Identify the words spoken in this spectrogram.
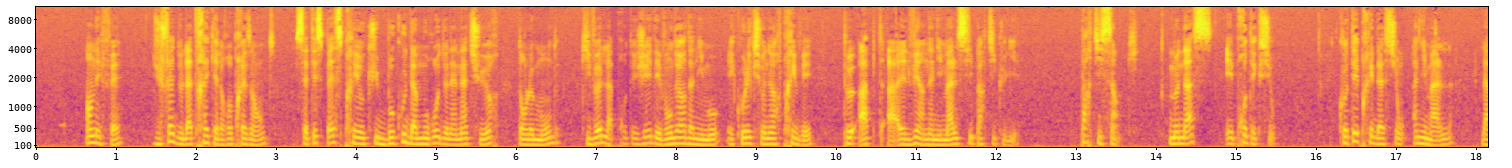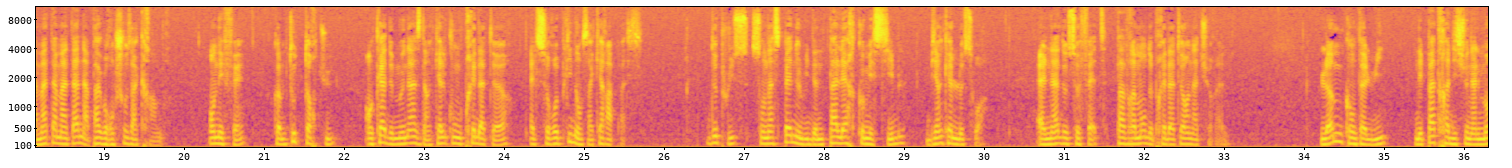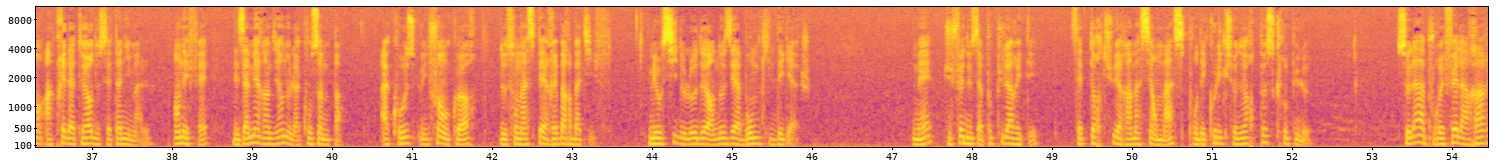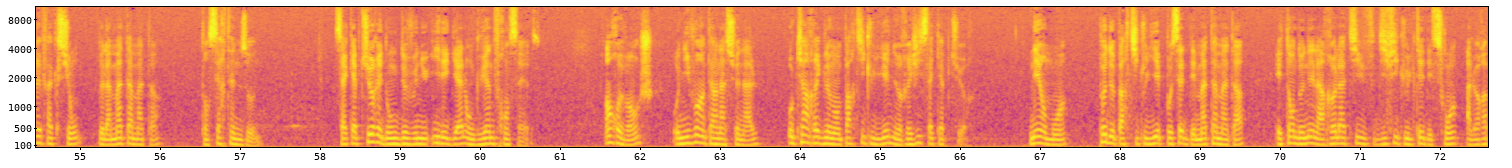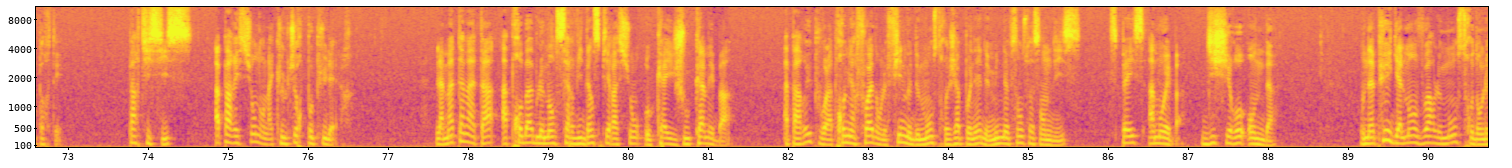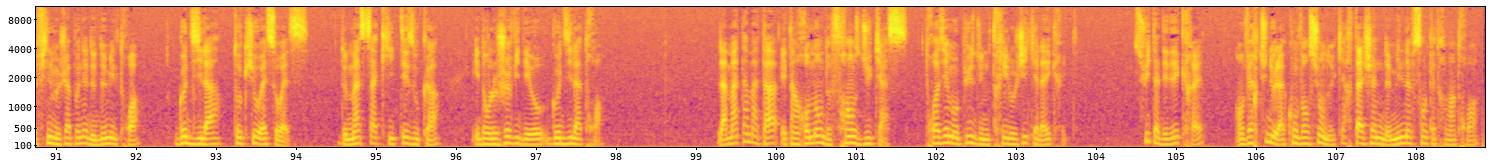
En effet, du fait de l'attrait qu'elle représente, cette espèce préoccupe beaucoup d'amoureux de la nature dans le monde qui veulent la protéger des vendeurs d'animaux et collectionneurs privés peu aptes à élever un animal si particulier. Partie 5. Menaces et protection. Côté prédation animale, la matamata n'a pas grand-chose à craindre. En effet, comme toute tortue, en cas de menace d'un quelconque prédateur, elle se replie dans sa carapace. De plus, son aspect ne lui donne pas l'air comestible, bien qu'elle le soit. Elle n'a de ce fait pas vraiment de prédateur naturel. L'homme, quant à lui, n'est pas traditionnellement un prédateur de cet animal. En effet, les Amérindiens ne la consomment pas, à cause, une fois encore, de son aspect rébarbatif, mais aussi de l'odeur nauséabonde qu'il dégage. Mais, du fait de sa popularité, cette tortue est ramassée en masse pour des collectionneurs peu scrupuleux. Cela a pour effet la raréfaction de la matamata dans certaines zones. Sa capture est donc devenue illégale en Guyane française. En revanche, au niveau international, aucun règlement particulier ne régit sa capture, Néanmoins, peu de particuliers possèdent des matamata, étant donné la relative difficulté des soins à leur apporter. Partie 6. Apparition dans la culture populaire. La matamata a probablement servi d'inspiration au kaiju Kameba, apparu pour la première fois dans le film de monstres japonais de 1970, Space Amoeba, d'Ishiro Honda. On a pu également voir le monstre dans le film japonais de 2003, Godzilla Tokyo SOS, de Masaki Tezuka, et dans le jeu vidéo Godzilla 3. La Matamata est un roman de France Ducasse, troisième opus d'une trilogie qu'elle a écrite. Suite à des décrets, en vertu de la Convention de Carthagène de 1983,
